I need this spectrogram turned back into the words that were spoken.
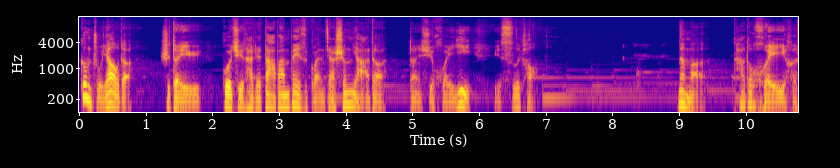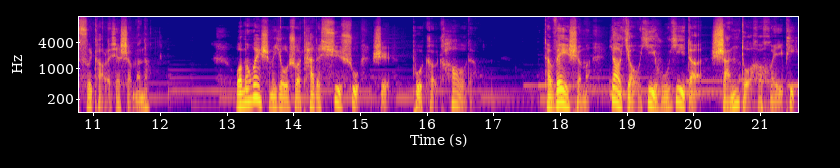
更主要的是对于过去他这大半辈子管家生涯的断续回忆与思考。那么，他都回忆和思考了些什么呢？我们为什么又说他的叙述是不可靠的？他为什么要有意无意的闪躲和回避？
